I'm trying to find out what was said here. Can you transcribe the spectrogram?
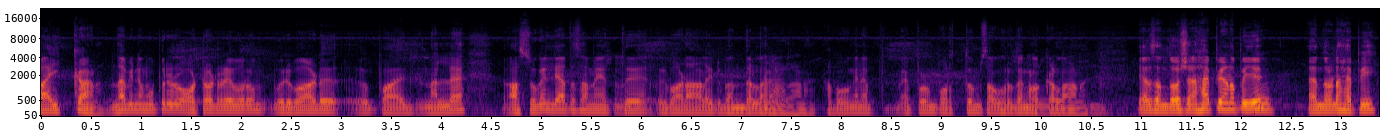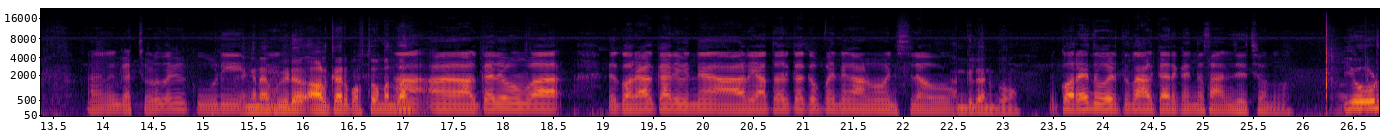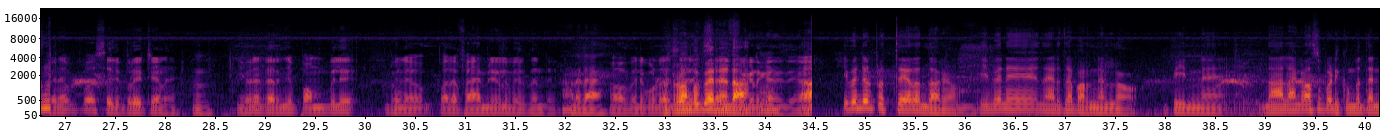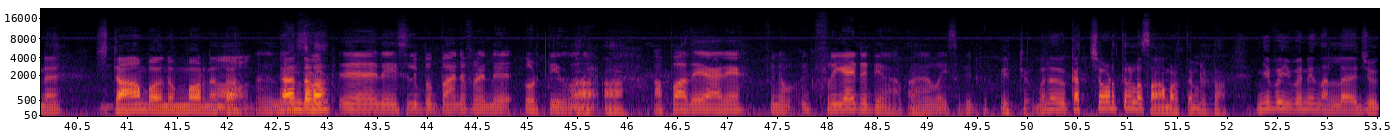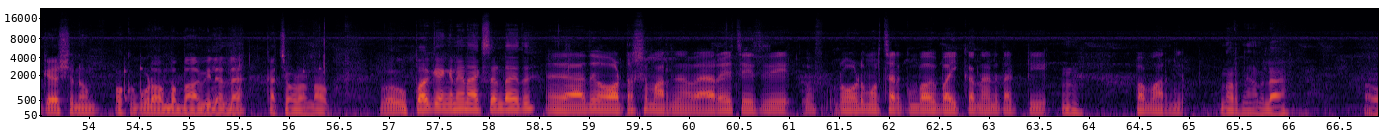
ബൈക്കാണ്. എന്നാൽ പിന്നെ മൂപ്പര് ഒരു ഓട്ടോ ഡ്രൈവറും ഒരുപാട് നല്ല അസുഖമില്ലാത്ത സമയത്ത് ഒരുപാട് ആളായിട്ട് ബന്ധമുള്ള ഒരാളാണ്. അപ്പോൾ ഇങ്ങനെ എപ്പോഴും പുറത്തും സൗഹൃദങ്ങളൊക്കെ ഉള്ളതാണ്. ഇയാൾ സന്തോഷം. ഹാപ്പിയാണോ അപ്പോൾ ഈ എന്തുകൊണ്ടാണ് ഹാപ്പി കാരണം കച്ചവടം ഇതൊക്കെ കൂടി. എങ്ങനെ വീട് ആൾക്കാർ പുറത്തു ആൾക്കാർ പോകുമ്പോ കുറെ ആൾക്കാർ പിന്നെ അറിയാത്തവർക്കൊക്കെ ഇപ്പൊ എന്നെ കാണുമ്പോ മനസ്സിലാവും. അനുഭവം? കുറെ ദൂരത്തുനിന്ന് ആൾക്കാരൊക്കെ എന്നെ സാധനം ചോദിച്ചു വന്നു. ഇവനിപ്പോ സെലിബ്രേറ്റ് ആണ്. ഇവനെ തെരഞ്ഞ് പമ്പിൽ പിന്നെ പല ഫാമിലികളും വരുന്നുണ്ട്. ഇവന്റെ കൂടെ ഇവന്റെ ഒരു പ്രത്യേകത എന്താ പറയുക ഇവന് നേരത്തെ പറഞ്ഞല്ലോ പിന്നെ നാലാം ക്ലാസ് പഠിക്കുമ്പോ തന്നെ സ്റ്റാമ്പ് അവന്റെ ഉമ്മ പറഞ്ഞെന്താ എന്താടാ? നെയ്സിൽ ഇപ്പൊ ഫ്രണ്ട് കൊടുത്തിരുന്നു അപ്പൊ അത് ഞാൻ പിന്നെ ഫ്രീ ആയിട്ട് കിട്ടിയാണ് അപ്പൊ ഞാൻ പൈസ കിട്ടും വിറ്റു ഇവന് ഒരു കച്ചവടത്തിനുള്ള സാമർത്ഥ്യം ഉണ്ട് കേട്ടോ ഇനിയിപ്പോ ഇവന് നല്ല എഡ്യൂക്കേഷനും ഒക്കെ കൂടെ ആകുമ്പോ ഭാവിയിലല്ലേ കച്ചവടം ഉണ്ടാവും. ഉപ്പാക്ക് എങ്ങനെയാണ് ആക്സിഡന്റ് ആയത്? അത് ഓട്ടർഷ മറിഞ്ഞ വേറെ ചേച്ചി റോഡ് മുറിച്ചടക്കുമ്പോ ബൈക്ക് എന്നാണ് തട്ടി. ഇപ്പൊ മറിഞ്ഞു. മറിഞ്ഞാണല്ലേ? ഓ.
